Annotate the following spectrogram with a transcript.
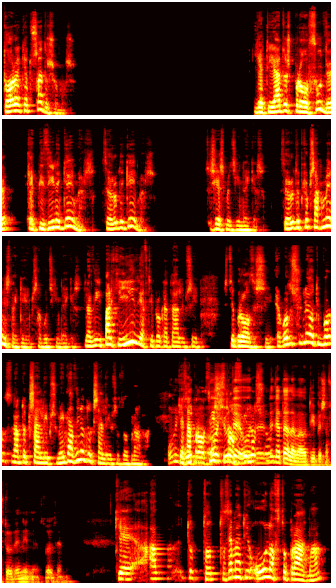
τώρα και για τους άντρες όμως. Γιατί οι άντρες προωθούνται επειδή είναι gamers. Θεωρούνται gamers σε σχέση με τις γυναίκες θεωρούνται πιο ψαγμένοι στα games από τις γυναίκες. Δηλαδή υπάρχει ήδη αυτή η προκατάληψη στην πρόθεση. Εγώ δεν σου λέω ότι μπορεί να το εξαλείψουμε. Είναι αδύνατο να το εξαλείψουμε αυτό το πράγμα. Όχι, και θα προωθήσει το φίλο σου. Δεν κατάλαβα ότι είπες αυτό. Δεν είναι αυτό το θέμα. Και το, το, το, θέμα είναι ότι όλο αυτό το πράγμα.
